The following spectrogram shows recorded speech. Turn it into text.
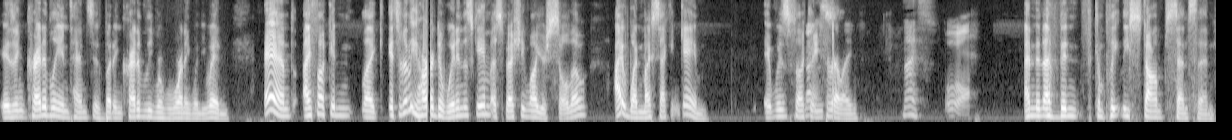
is incredibly intensive, but incredibly rewarding when you win. And I fucking like it's really hard to win in this game, especially while you're solo. I won my second game. It was fucking Nice. thrilling. Nice. cool. And then I've been completely stomped since then.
